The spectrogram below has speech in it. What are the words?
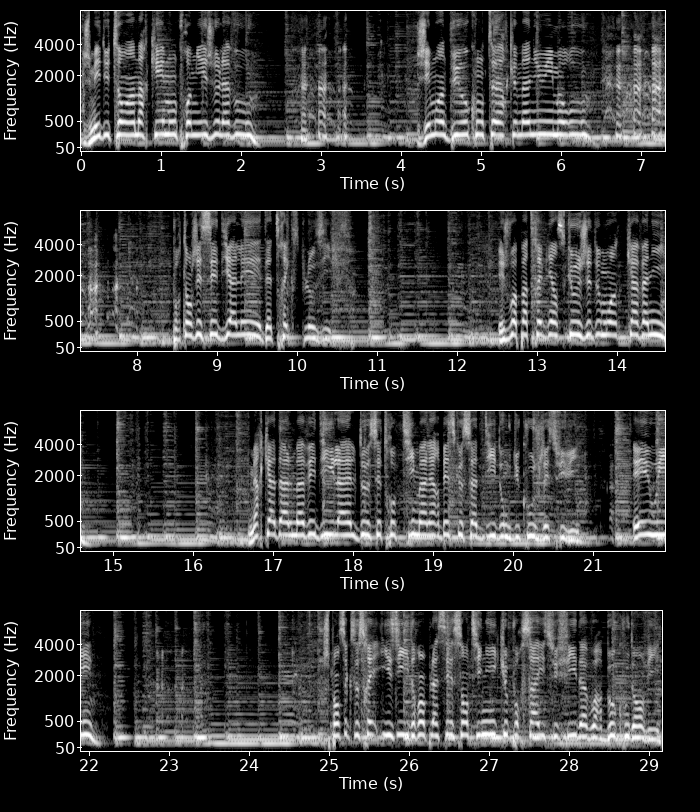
Je mets du temps à marquer mon premier, je l'avoue. J'ai moins de buts au compteur que Manu Imoru. Pourtant j'essaie d'y aller, d'être explosif. Et je vois pas très bien ce que j'ai de moins Cavani. Mercadal m'avait dit la L2 c'est trop petit, Malherbe ce que ça te dit, donc du coup je l'ai suivi. Et oui. Je pensais que ce serait easy de remplacer Santini, que pour ça il suffit d'avoir beaucoup d'envie.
